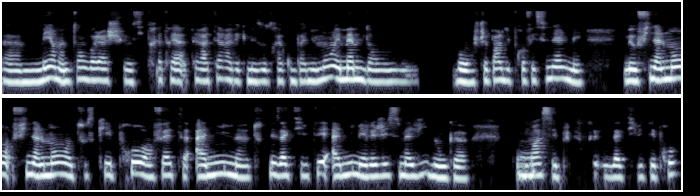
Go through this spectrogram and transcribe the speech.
Mais en même temps, voilà, je suis aussi très, très terre à terre avec mes autres accompagnements et même dans. Bon, je te parle du professionnel, mais, finalement, finalement, tout ce qui est pro, en fait, anime, toutes mes activités animent et régissent ma vie. Donc, euh, pour moi, c'est plus que des activités pro.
